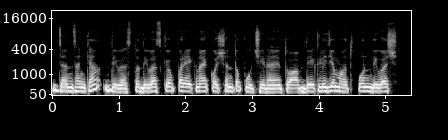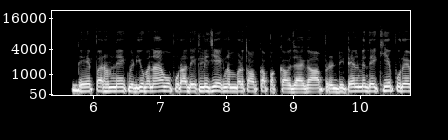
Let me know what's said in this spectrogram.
जनसंख्या दिवस। तो दिवस के ऊपर एक ना एक क्वेश्चन तो पूछ ही रहे हैं। तो आप देख लीजिए, महत्वपूर्ण दिवस डे पर हमने एक वीडियो बनाया, वो पूरा देख लीजिए, एक नंबर तो आपका पक्का हो जाएगा। आप डिटेल में देखिए, पूरे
